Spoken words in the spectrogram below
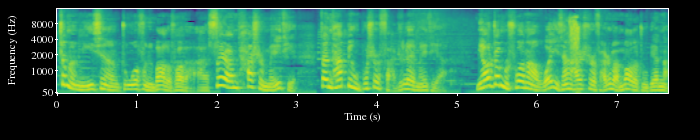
这么迷信中国妇女报的说法啊，虽然它是媒体，但它并不是法制类媒体啊。你要这么说呢，我以前还是法制晚报的主编呢。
